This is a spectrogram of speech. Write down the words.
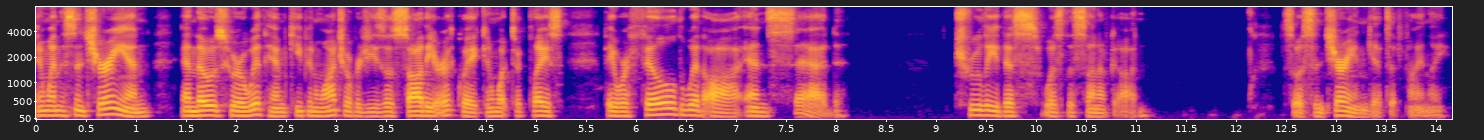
And when the centurion and those who were with him, keeping watch over Jesus, saw the earthquake and what took place, they were filled with awe and said, Truly, this was the Son of God. So a centurion gets it finally.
